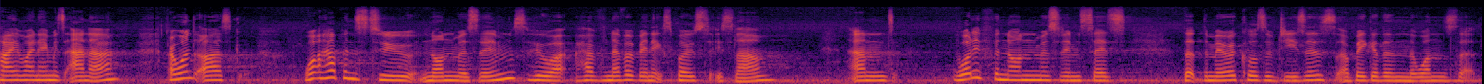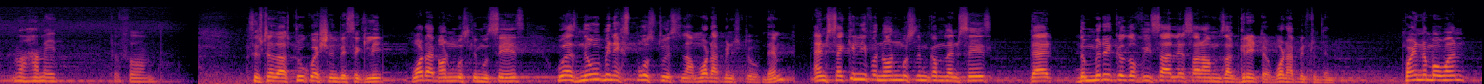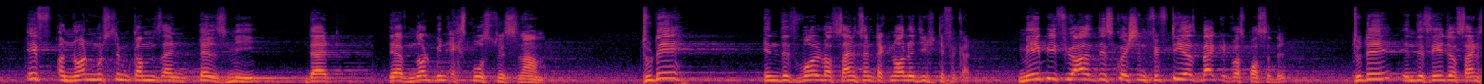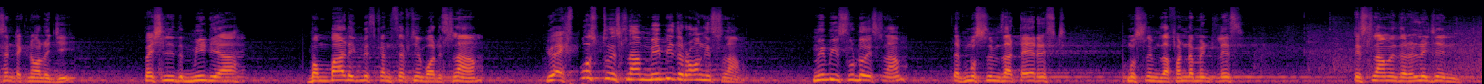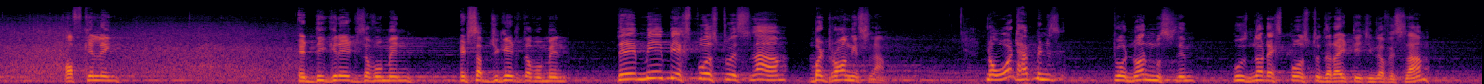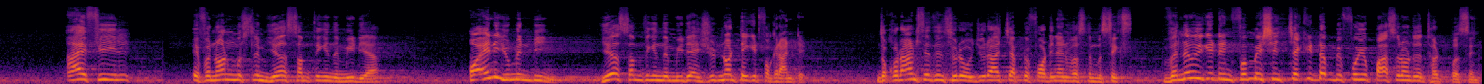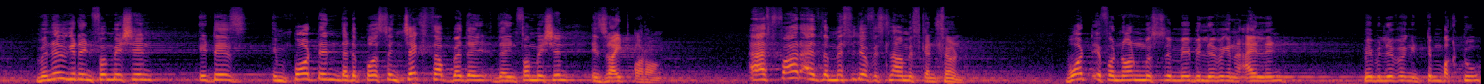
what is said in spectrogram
Hi, my name is Anna. I want to ask what happens to non Muslims who are, have never been exposed to Islam? And what if a non Muslim says that the miracles of Jesus are bigger than the ones that Muhammad performed? Sisters ask two questions basically. What a non Muslim who says, who has never been exposed to Islam, what happens to them? And secondly, if a non Muslim comes and says that the miracles of Isa salam are greater, what happens to them? Point number one if a non Muslim comes and tells me that they have not been exposed to Islam, today in this world of science and technology, it's difficult. Maybe if you asked this question 50 years back, it was possible. Today, in this age of science and technology, especially the media bombarding misconception about Islam, you're exposed to Islam, maybe the wrong Islam, maybe pseudo Islam, that Muslims are terrorists, Muslims are fundamentalists, Islam is a religion of killing, it degrades the woman, it subjugates the woman. They may be exposed to Islam, but wrong Islam. Now, what happens to a non Muslim who's not exposed to the right teachings of Islam? I feel if a non Muslim hears something in the media, or any human being hears something in the media, he should not take it for granted. The Quran says in Surah Hujurat, chapter 49, verse number 6, whenever you get information, check it up before you pass it on to the third person. Whenever you get information, it is important that the person checks up whether the information is right or wrong. As far as the message of Islam is concerned, what if a non Muslim may be living in an island, maybe living in Timbuktu,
